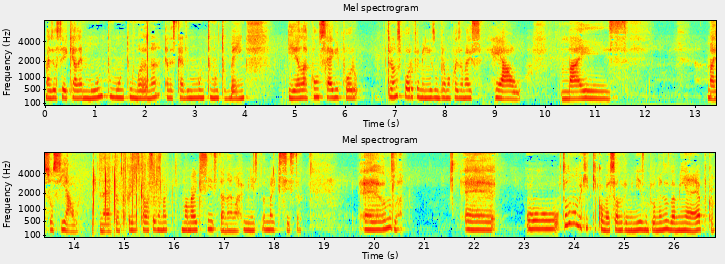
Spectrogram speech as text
mas eu sei que ela é muito, muito humana, ela escreve muito, muito bem e ela consegue pôr, transpor o feminismo para uma coisa mais real, mais mais social né? Tanto que acredito que ela seja uma, uma marxista, né? Uma feminista marxista. É, vamos lá. É, o, todo mundo aqui que começou no feminismo, pelo menos da minha época,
